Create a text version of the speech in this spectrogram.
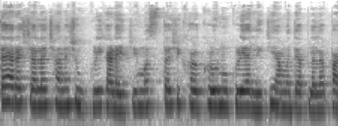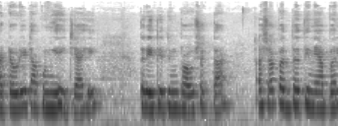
त्या रश्याला छान अशी उकळी काढायची मस्त अशी खळखळून उकळी आली की ह्यामध्ये आपल्याला पाटवडी टाकून घ्यायची आहे. तर इथे तुम्ही पाहू शकता. अशा पद्धतीने आपण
